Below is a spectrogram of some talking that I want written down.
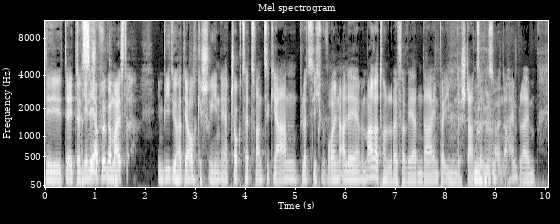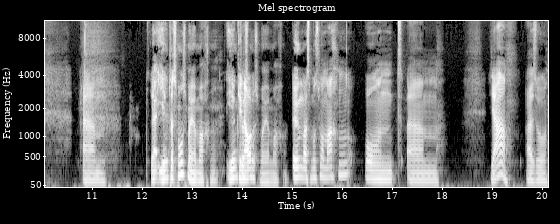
Die, der italienische Bürgermeister im Video hat ja auch geschrien, er joggt seit 20 Jahren, plötzlich wollen alle Marathonläufer werden da in, bei ihm in der Stadt, mhm. also die sollen daheim bleiben. Ähm, ja, irgendwas muss man ja machen. Irgendwas genau, muss man ja machen. Irgendwas muss man machen und ähm, ja, also.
